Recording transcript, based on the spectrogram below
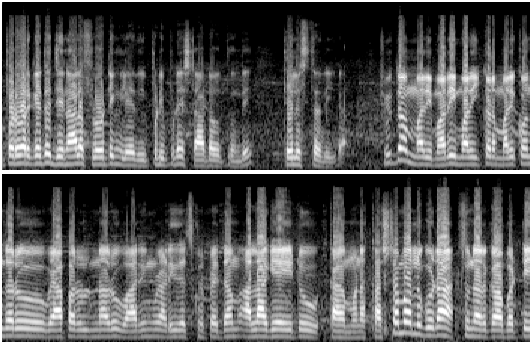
ఇప్పటివరకు అయితే జనాల ఫ్లోటింగ్ లేదు. ఇప్పుడిప్పుడే స్టార్ట్ అవుతుంది. తెలుస్తుంది ఇక. చూద్దాం. మరి మరి మరి ఇక్కడ మరికొందరు వ్యాపారులు ఉన్నారు. వారిని కూడా అడిగి తెలుసుకుని పెద్దాం అలాగే ఇటు మన కస్టమర్లు కూడా వస్తున్నారు కాబట్టి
